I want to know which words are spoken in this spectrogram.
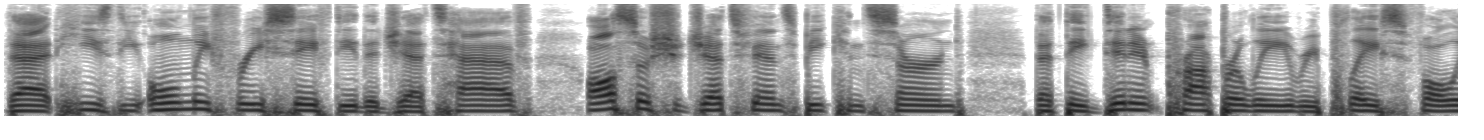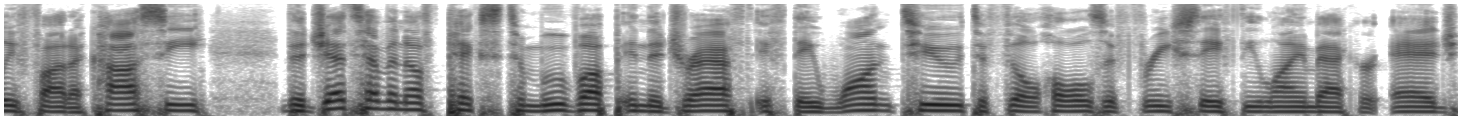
that he's the only free safety the Jets have? Also, should Jets fans be concerned that they didn't properly replace Foley Fatukasi? The Jets have enough picks to move up in the draft if they want to, to fill holes at free safety, linebacker, edge,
